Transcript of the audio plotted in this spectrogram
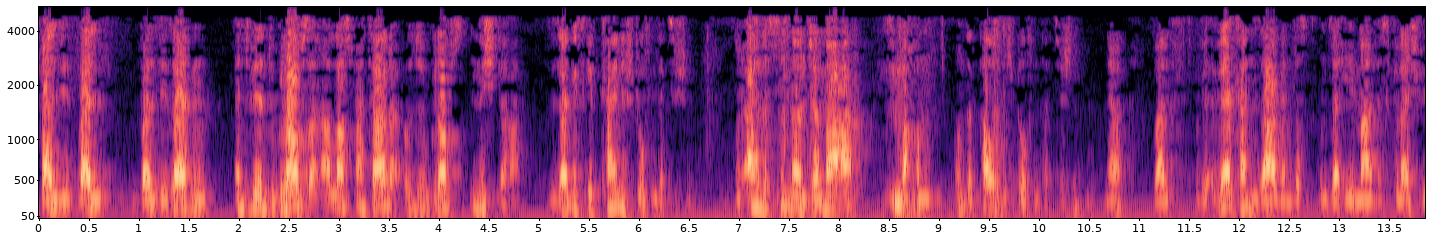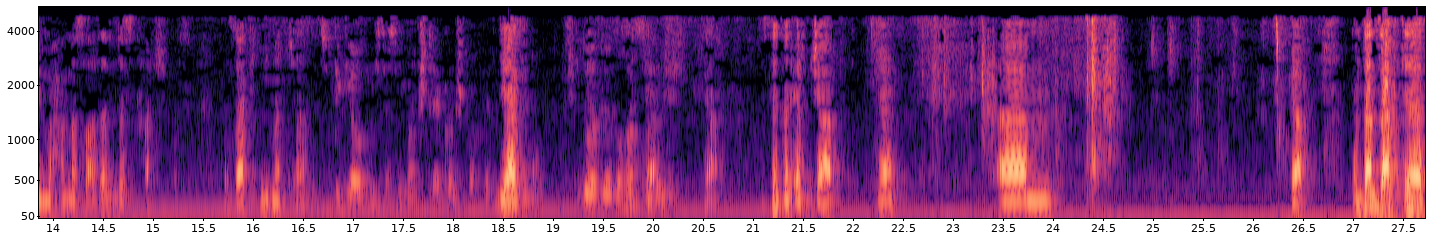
Weil sie, weil, weil sie sagen, entweder du glaubst an Allah oder du glaubst nicht daran. Sie sagen, es gibt keine Stufen dazwischen. Und Ahl Sunnah und Jama'a, sie machen 100.000 Stufen dazwischen. Ja? Weil wer kann sagen, dass unser Iman ist gleich wie Muhammad sallallahu Das ist Quatsch. Das, sagt niemand. Ja. Die glauben nicht, dass Iman stärker und schwach wird. Ja, genau. Du, du, hast ja. nicht. Ja. Das nennt man Irja. Ja? Ähm. Und dann sagt der,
